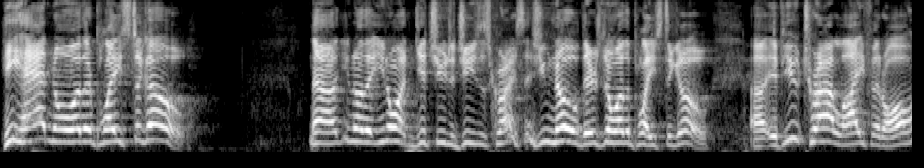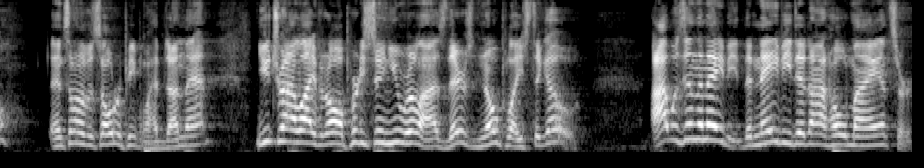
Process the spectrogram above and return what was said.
He had no other place to go. Now, you know that you know what gets you to Jesus Christ is you know there's no other place to go. Uh, if you try life at all, and some of us older people have done that, you try life at all, pretty soon you realize there's no place to go. I was in the Navy. The Navy did not hold my answer.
